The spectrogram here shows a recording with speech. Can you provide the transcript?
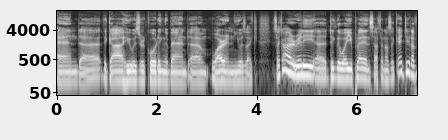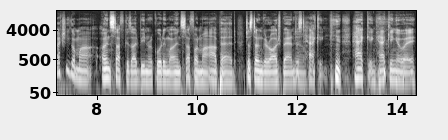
And uh, the guy who was recording the band, um, Warren, he was like, "He's like, oh, I really uh, dig the way you play and stuff." And I was like, "Hey, dude, I've actually got my own stuff because I'd been recording my own stuff on my iPad, just on GarageBand, just Yeah. hacking, hacking, hacking away."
